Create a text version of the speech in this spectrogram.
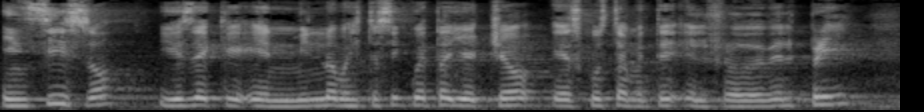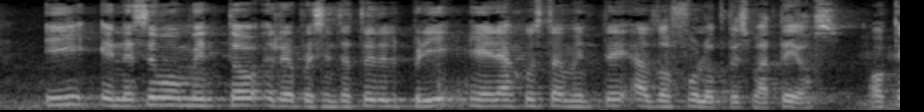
inciso, y es de que en 1958 es justamente el fraude del PRI, y en ese momento el representante del PRI era justamente Adolfo López Mateos, ¿ok?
